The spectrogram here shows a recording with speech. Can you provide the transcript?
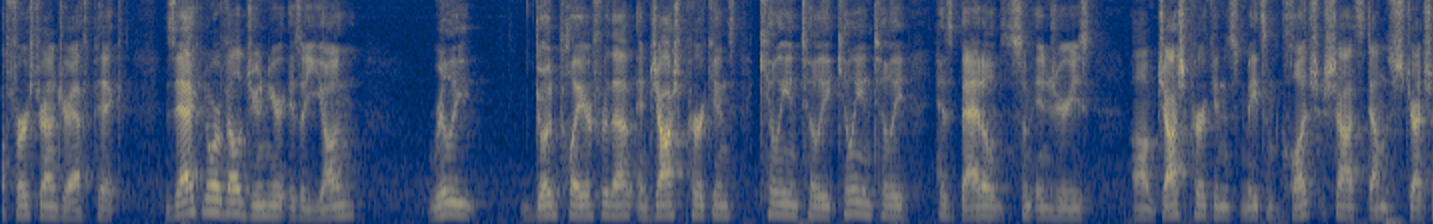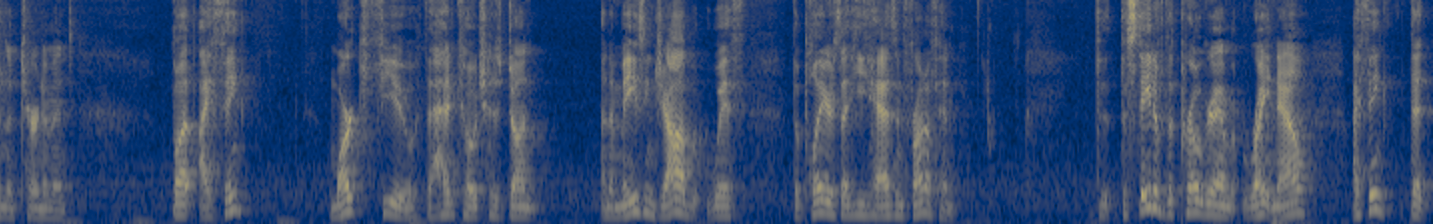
a first round draft pick. Zach Norvell Jr. is a young, really good player for them, and Josh Perkins, Killian Tillie. Killian Tillie has battled some injuries. Um, Josh Perkins made some clutch shots down the stretch in the tournament, but I think Mark Few, the head coach, has done an amazing job with the players that he has in front of him. The, the state of the program right now, I think that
